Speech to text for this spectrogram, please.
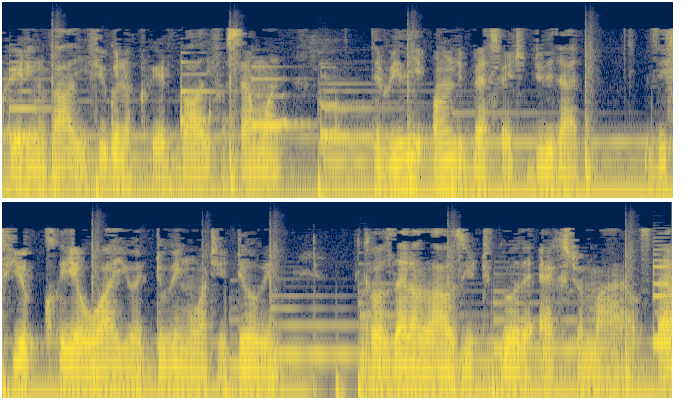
creating value. If you're going to create value for someone, the really only best way to do that is if you're clear why you are doing what you're doing because that allows you to go the extra miles that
